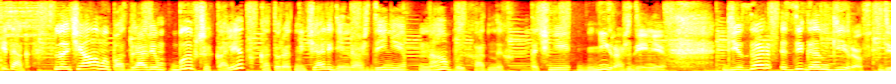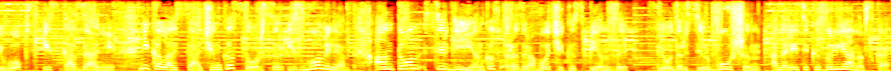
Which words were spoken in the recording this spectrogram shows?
Итак, сначала мы поздравим бывших коллег, которые отмечали день рождения на выходных. Точнее, дни рождения. Гизар Зигангиров, девопс из Казани. Николай Саченко, сорсер из Гомеля. Антон Сергеенков, разработчик из Пензы. Федор Сергушин, аналитик из Ульяновска.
